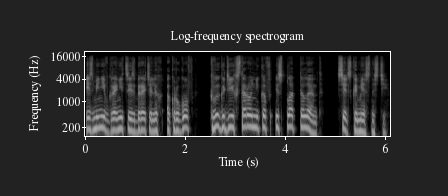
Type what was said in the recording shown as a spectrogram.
изменив границы избирательных округов к выгоде их сторонников из Платтеленд, сельской местности.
